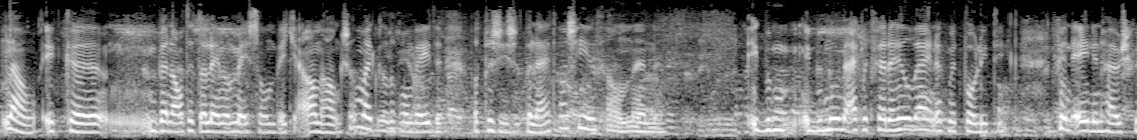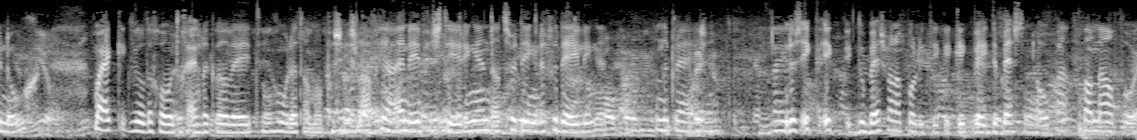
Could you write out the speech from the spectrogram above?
nou, ik uh, ben altijd alleen maar meestal een beetje aanhangsel. Maar ik wilde gewoon weten wat precies het beleid was hiervan. En, uh, ik, ik bemoei me eigenlijk verder heel weinig met politiek. Ik vind één in huis genoeg. Maar ik, ik wilde gewoon toch eigenlijk wel weten hoe dat allemaal precies lag. Ja, en de investeringen en dat soort dingen, de verdelingen van de prijzen. Dus ik, ik, ik doe best wel aan politiek. Ik, ik weet er best een hoop van al voor.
